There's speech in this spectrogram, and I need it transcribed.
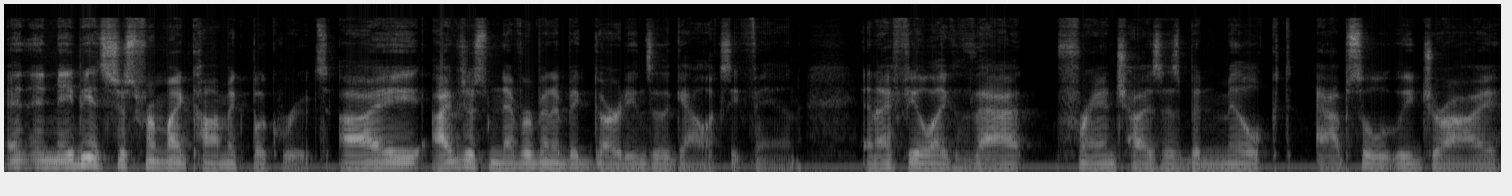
and, and maybe it's just from my comic book roots. I I've just never been a big Guardians of the Galaxy fan, and I feel like that franchise has been milked absolutely dry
